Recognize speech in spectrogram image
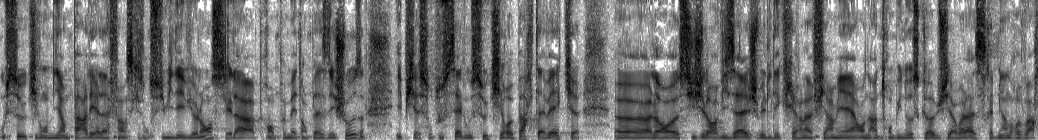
ou ceux qui vont bien parler à la fin parce qu'ils ont subi des violences. Et là, après, on peut mettre en place des choses. Et puis, il y a surtout celles ou ceux qui repartent avec. Euh, alors, si j'ai leur visage, je vais le décrire à l'infirmière. On a un trombinoscope. Je vais dire, voilà, ce serait bien de revoir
